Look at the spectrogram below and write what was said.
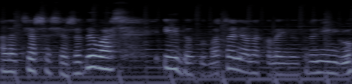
Ale cieszę się, że byłaś i do zobaczenia na kolejnym treningu.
